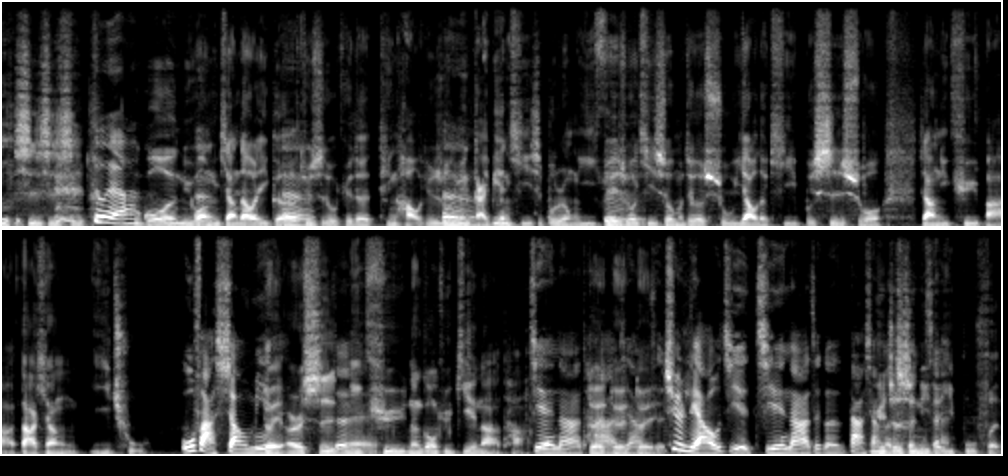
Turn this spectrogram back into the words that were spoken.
易。是 是是，对啊。不，过女王讲到了一个，嗯。就是我觉得挺好，就是说因为嗯。改变其实不容易，所以说其实我们这个书要的其实不是说让你去把大象移除，无法消灭，对，而是你去能够去接纳它，接纳它对对对。去了解接纳这个大象因为这是你的一部分。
